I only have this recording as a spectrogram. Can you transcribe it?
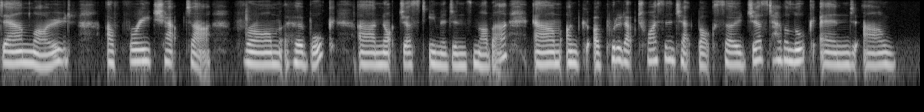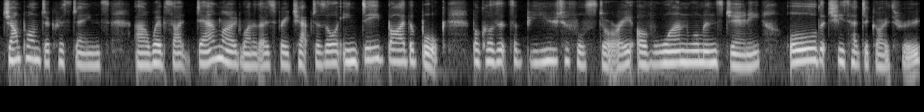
download a free chapter from her book, uh, Not Just Imogen's Mother. Um, i have put it up twice in the chat box, so just have a look and um, jump onto Christine's uh, website, download one of those free chapters, or indeed buy the book because it's a beautiful story of one woman's journey, all that she's had to go through,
